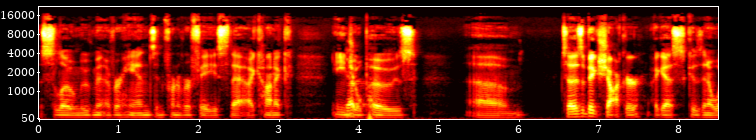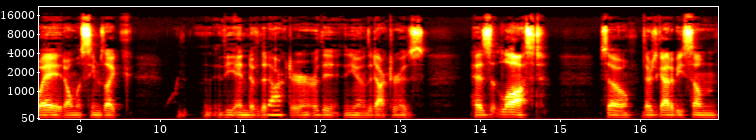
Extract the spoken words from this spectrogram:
the slow movement of her hands in front of her face, that iconic angel Yep. pose. Um, so it's a big shocker, I guess, because in a way, it almost seems like the end of the Doctor, or the you know the Doctor has has lost. So there's got to be some.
